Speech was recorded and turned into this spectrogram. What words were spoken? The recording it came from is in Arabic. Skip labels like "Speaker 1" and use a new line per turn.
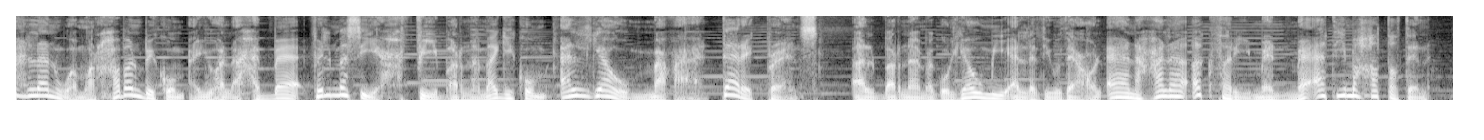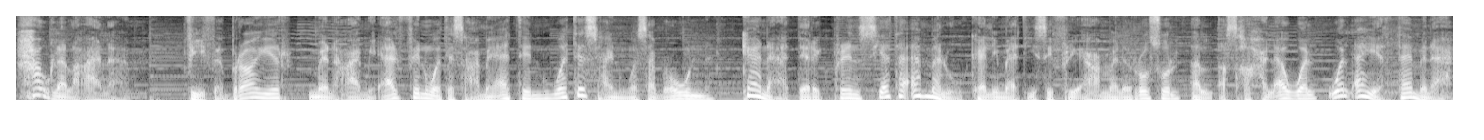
أهلا ومرحبا بكم أيها الأحباء في المسيح في برنامجكم اليوم مع ديريك برينس البرنامج اليومي الذي يذاع الآن على أكثر من 100 محطة حول العالم. في فبراير من عام 1979 كان ديريك برينس يتأمل كلمات سفر أعمال الرسل الأصحاح الأول والآية الثامنة.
